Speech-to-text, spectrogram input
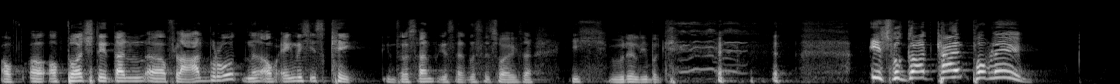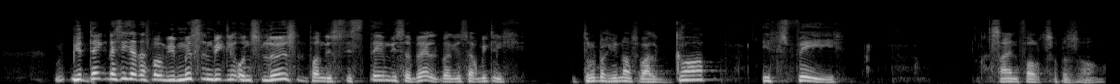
Auf, äh, auf Deutsch steht dann äh, Fladenbrot, ne? auf Englisch ist Cake. Interessant gesagt, das ist so. Ich, sage, ich würde lieber Cake. ist für Gott kein Problem. Wir denken, das ist ja das Problem. Wir müssen wirklich uns lösen von dem System dieser Welt, weil ich sage wirklich darüber hinaus, weil Gott ist fähig, sein Volk zu versorgen.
